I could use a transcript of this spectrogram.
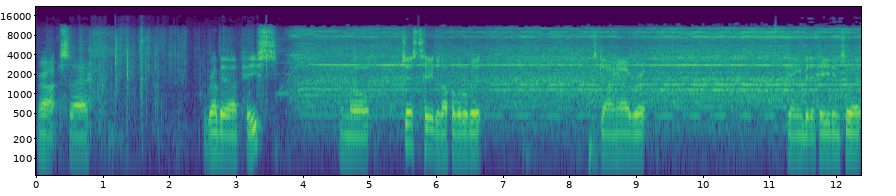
Right so grab our piece and we'll just heat it up a little bit. Just going over it getting a bit of heat into it.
